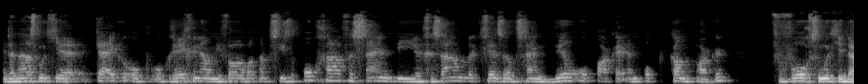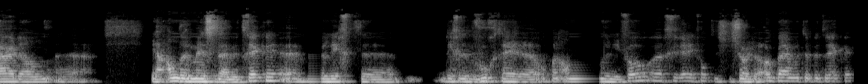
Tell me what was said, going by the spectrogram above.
En daarnaast moet je kijken op, op regionaal niveau wat nou precies de opgaven zijn die je gezamenlijk grensoverschrijdend wil oppakken en op kan pakken. Vervolgens moet je daar dan ja, andere mensen bij betrekken. Uh, wellicht uh, liggen de bevoegdheden op een ander niveau uh, geregeld, dus je zou er ook bij moeten betrekken.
